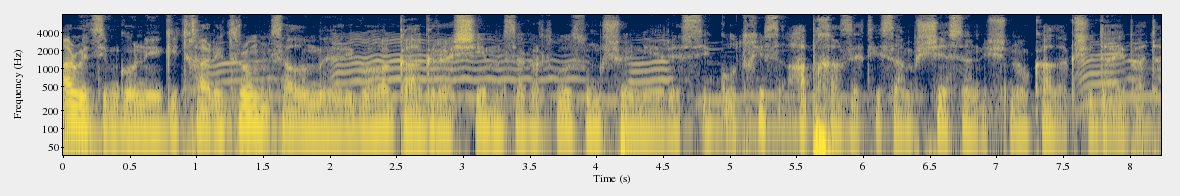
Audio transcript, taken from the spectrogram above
არ ვიცი მგონი გითხარით რომ სალომე რიგოვა გაგრაში საქართველოს უმშვენიერესი კუთხის აფხაზეთის ამ შესანიშნო ქალაქში დაიბადა.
